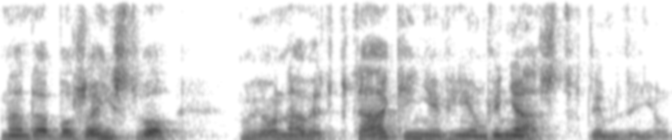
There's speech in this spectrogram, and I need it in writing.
na nabożeństwo, mówią nawet ptaki nie wiją gniazd w tym dniu.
